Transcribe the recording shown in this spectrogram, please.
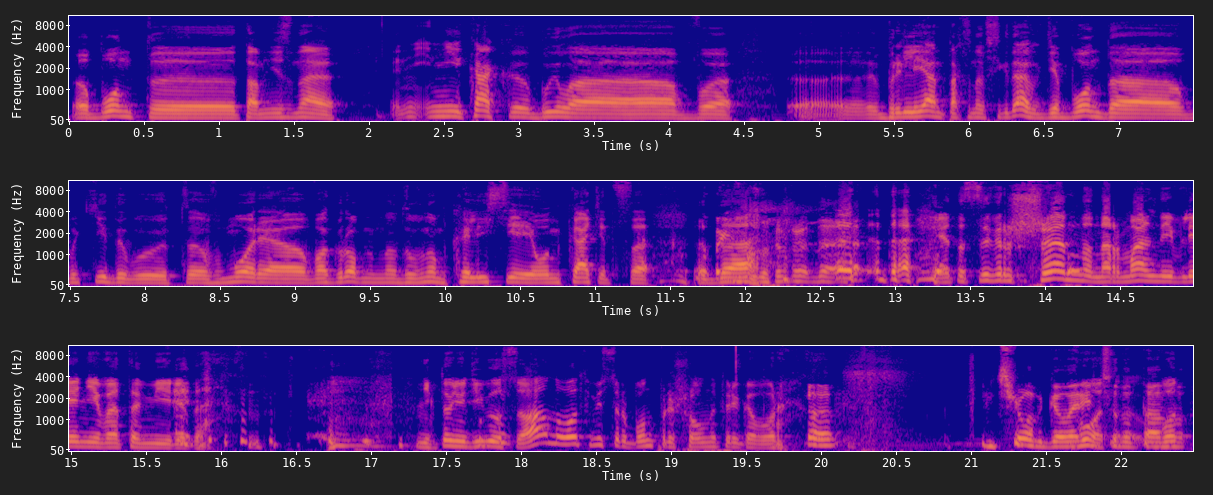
э, Бонд, э, там, не знаю, не как было в э, бриллиантах навсегда, где Бонда выкидывают в море в огромном надувном колесе, и он катится. Да. Это совершенно нормальное явление в этом мире, да. Никто не удивился, а, ну вот мистер Бонд пришел на переговоры. Че он говорит, вот, что там... Вот,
